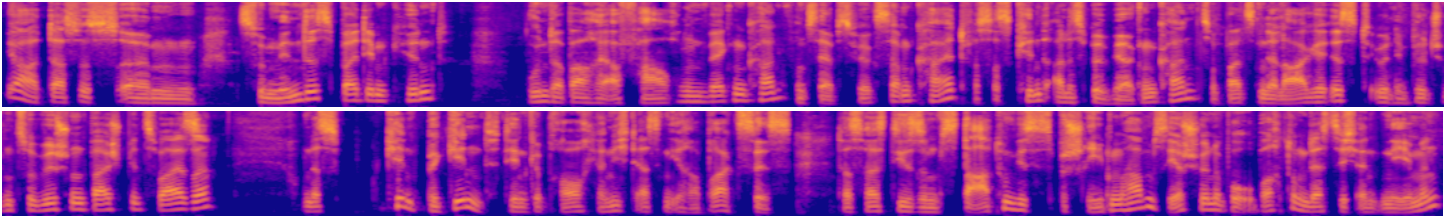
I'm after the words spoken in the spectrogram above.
Ja, dass es ähm, zumindest bei dem Kind wunderbare Erfahrungen wecken kann von Selbstwirksamkeit, was das Kind alles bewirken kann, sobald es in der Lage ist, über den Bildschirm zu wischen beispielsweise. Und das Kind beginnt den Gebrauch ja nicht erst in ihrer Praxis. Das heißt, diesem Datum, wie Sie es beschrieben haben, sehr schöne Beobachtung lässt sich entnehmen.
